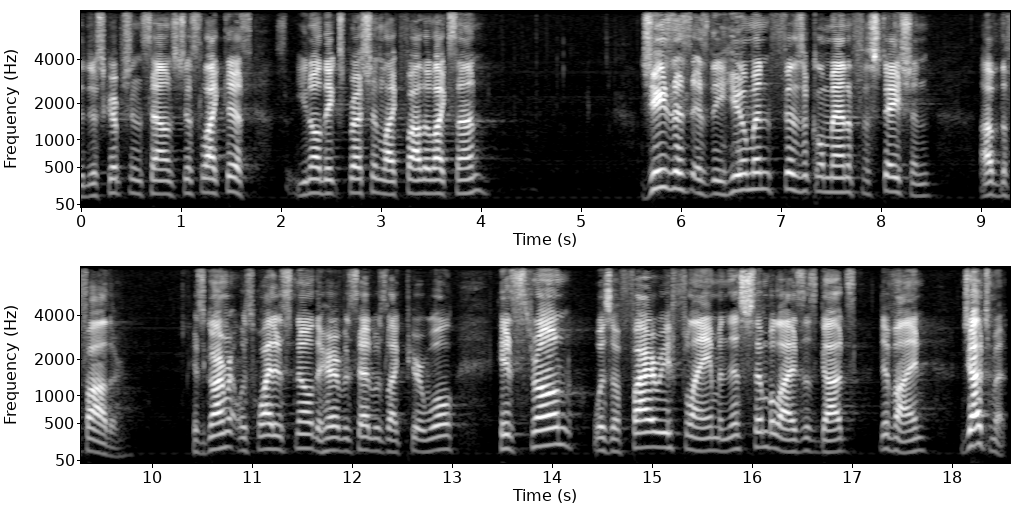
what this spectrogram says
The description sounds just like this. You know the expression like Father, like Son? Jesus is the human physical manifestation of the Father. His garment was white as snow, the hair of his head was like pure wool. His throne was a fiery flame, and this symbolizes God's divine judgment.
